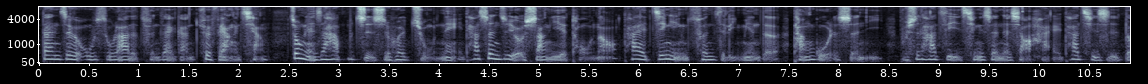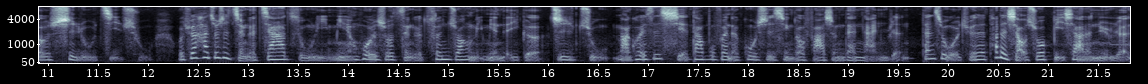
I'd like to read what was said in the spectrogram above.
但这个乌苏拉的存在感却非常强。重点是她不只是会主内，她甚至有商业头脑，她也经营村子里面的糖果的生意，不是她。自己亲生的小孩，他其实都视如己出。我觉得他就是整个家族里面，或者说整个村庄里面的一个支柱。马奎斯写大部分的故事性都发生在男人，但是我觉得他的小说笔下的女人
